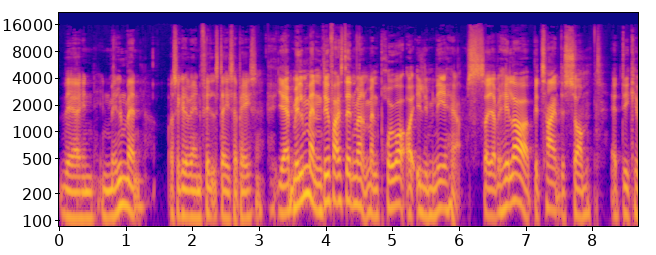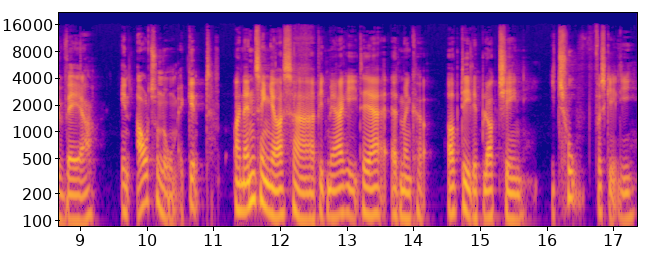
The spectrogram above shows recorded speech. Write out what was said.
være en, en mellemmand, og så kan det være en fælles database. Ja, mellemmanden, det er jo faktisk den, man, man prøver at eliminere her. Så jeg vil hellere betegne det som, at det kan være en autonom agent. Og en anden ting, jeg også har bidt mærke i, det er, at man kan opdele blockchain i to forskellige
